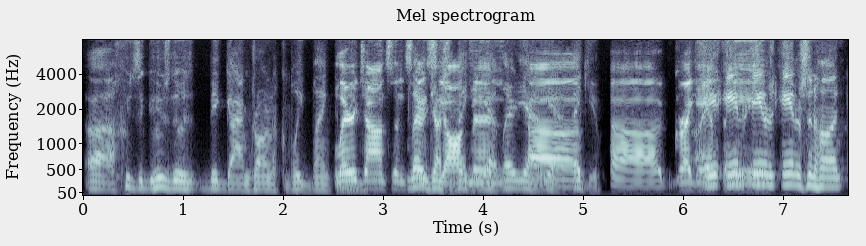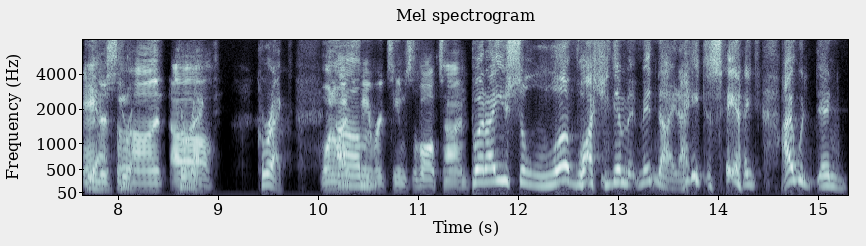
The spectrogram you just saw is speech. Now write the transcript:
uh, who's the who's the big guy? I'm drawing a complete blank. Larry Johnson, Larry Stacey Johnson. Augmon, Yeah, Larry, yeah, yeah, uh, thank you. uh, Greg An- Anthony, An- An- Anderson Hunt, yeah, Anderson cor- Hunt. Oh, correct, correct. One of my Um, favorite teams of all time. But I used to love watching them at midnight. I hate to say it. I, I would, and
